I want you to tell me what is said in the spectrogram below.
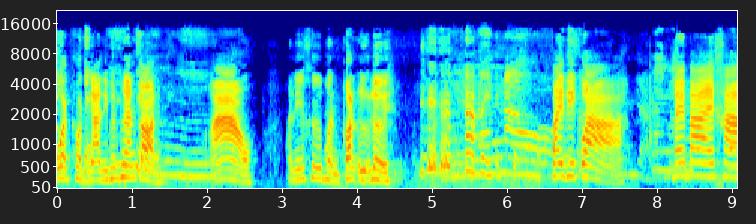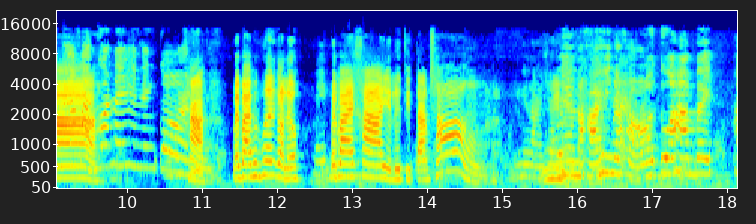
อวดผลงานนี้เพื่อนๆก่อน ว้าว อันนี้คือเหมือนก้อนอึเลย ไปดีกว่าบายบายค่ะ ค่ะบายบายเพื่อนๆก่อนเร็วบายบายค่ะ อย่าลืมติดตามช่อง นี่นะคะที่นะขอเอาตัวทำไป ท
